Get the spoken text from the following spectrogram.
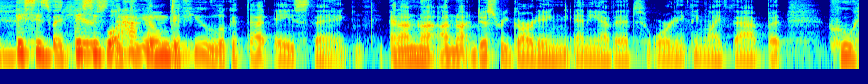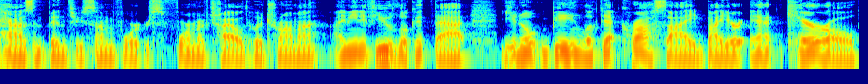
this is this is what the deal. happened If you look at that ACE thing, and I'm not I'm not disregarding any of it or anything like that, but who hasn't been through some for, form of childhood trauma? I mean, if you look at that, you know, being looked at cross-eyed by your aunt Carol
